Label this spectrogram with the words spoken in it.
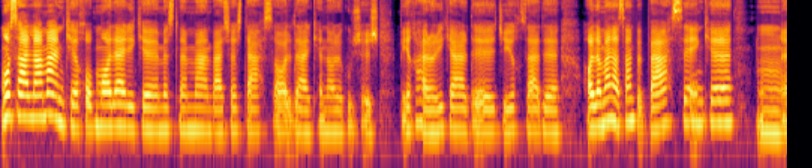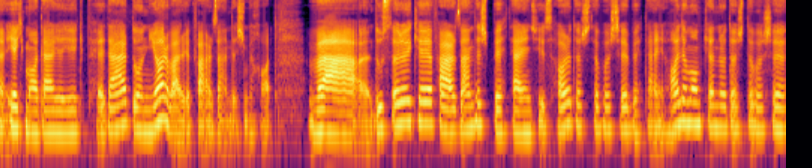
مسلما که خب مادری که مثل من بچهش ده سال در کنار گوشش بیقراری کرده جیغ زده. حالا من اصلا به بحث اینکه یک مادر یا یک پدر دنیا رو برای فرزندش می‌خواد. و دوست داره که فرزندش بهترین چیزها رو داشته باشه بهترین حال ممکن رو داشته باشه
